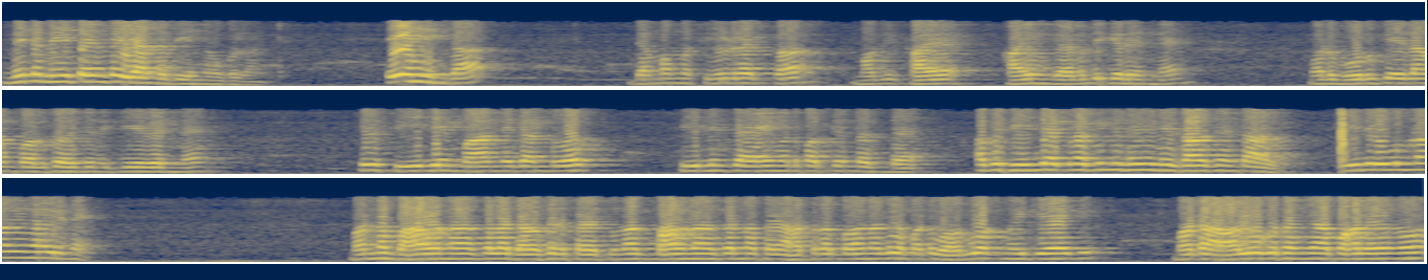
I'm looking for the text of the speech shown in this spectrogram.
මෙන්න මේ තැනට යන්න තියෙන ඕගලන්ට ඒ හින්දා දැන් මම සිල් රැක්කා මගේ කය කයුන් වැරදි කරන්නේ මට බොරු කේලම් පරුස වචන කියෙන්නේ කියලා සීලෙන් මාන්නේ ගන්නවත් සීලෙන් සෑහීමටපත් වෙන්නත් බෑ. අපි සීලයක් රකින්න නෙමෙයි මේ ශාසනයට ආවේ. සීලෙ වුණාම ආවේ නැහැ. මම නම් භාවනා කළා දවසට පැය 3ක් භාවනා කරනවා පැය 4ක් භාවනා කළා. මට වරුවක්ම හිටියා ඇති. මට ආලෝක සංඥා පහළ වෙනවා.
